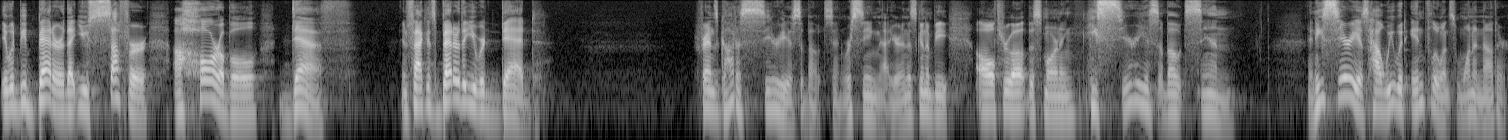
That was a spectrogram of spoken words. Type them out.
it would be better that you suffer a horrible death. In fact, it's better that you were dead. Friends, God is serious about sin. We're seeing that here, and it's going to be all throughout this morning. He's serious about sin, and He's serious how we would influence one another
